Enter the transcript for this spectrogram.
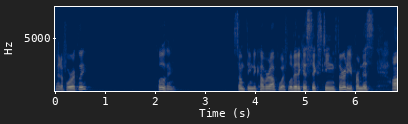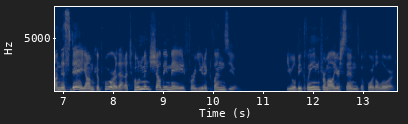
metaphorically, clothing something to cover up with. Leviticus 16:30 from this on this day Yom Kippur that atonement shall be made for you to cleanse you. You will be clean from all your sins before the Lord.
